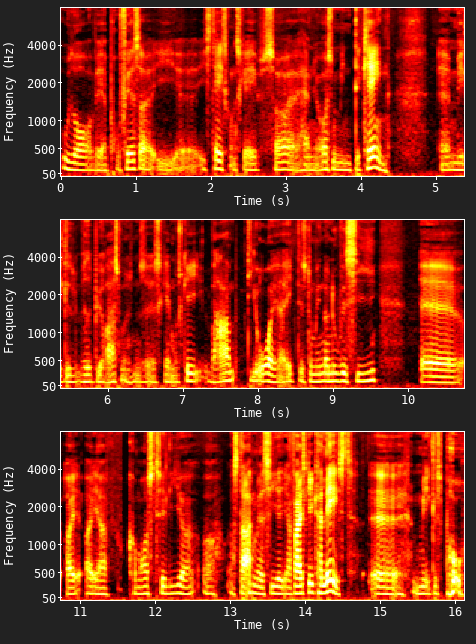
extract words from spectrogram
udover at være professor i, øh, i statskundskab, så er han jo også min dekan, øh, Mikkel Vedby Rasmussen, så jeg skal måske vare de ord, jeg ikke desto mindre nu vil sige. Øh, og, og jeg kommer også til lige at, at, at starte med at sige, at jeg faktisk ikke har læst øh, Mikkels bog,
